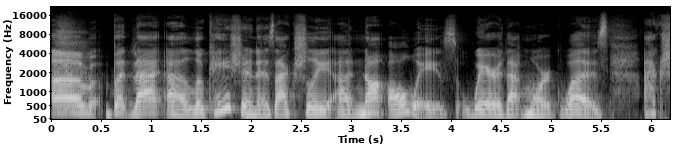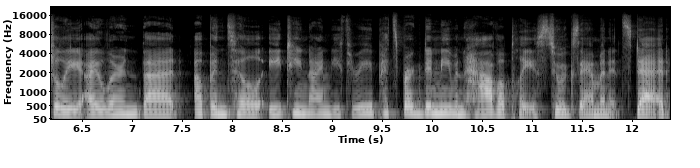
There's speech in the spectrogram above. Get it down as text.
um, but that uh, location is actually uh, not always where that morgue was. Actually, I learned that up until 1893, Pittsburgh didn't even have a place to examine its dead.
